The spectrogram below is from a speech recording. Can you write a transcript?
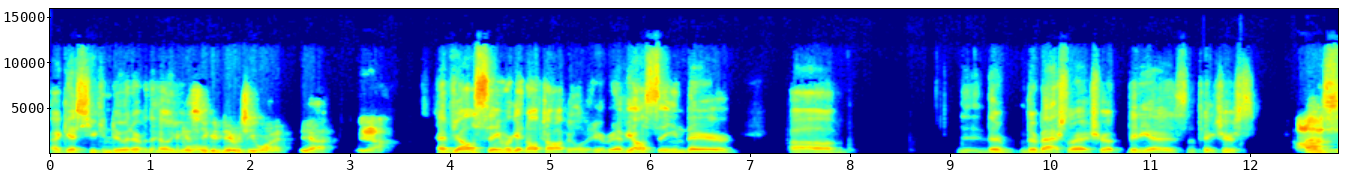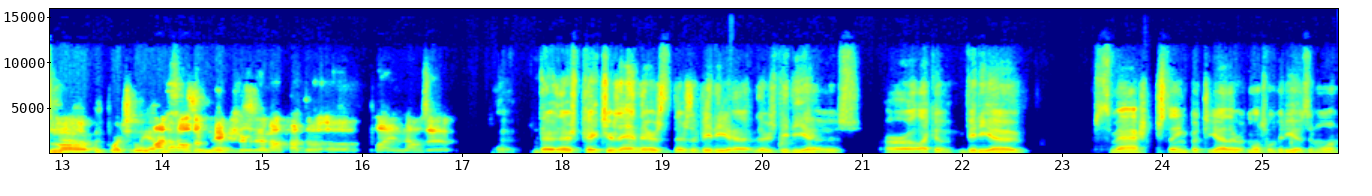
I guess you can do whatever the hell you I guess want. you can do what you want. Yeah. Yeah. Have y'all seen? We're getting off topic a little bit here, but have y'all seen their um, their their bachelorette trip videos and pictures? I saw, no, unfortunately, I've i saw the picture of them outside the uh, plane. And that was it. Uh, there, there's pictures and there's there's a video. There's videos or like a video smash thing put together with multiple videos in one.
